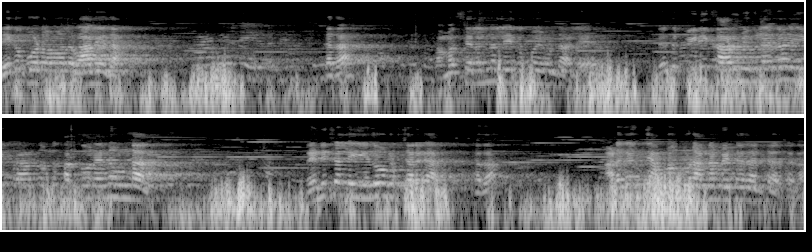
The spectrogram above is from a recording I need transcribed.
లేకపోవడం వల్ల రాలేదా? కదా? సమస్యలన్నా లేకపోయి ఉండాలి. లేదా పీడీ కార్మికులైనా ఈ ప్రాంతంలో తక్కువనైనా ఉండాలి. రెండిట్లలో ఏదో ఒకటి జరగాలి కదా? అడగంది అమ్మ కూడా అన్నం పెట్టారు అంటారు కదా?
